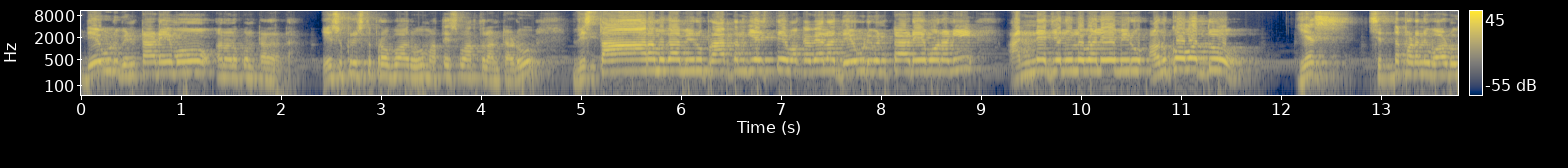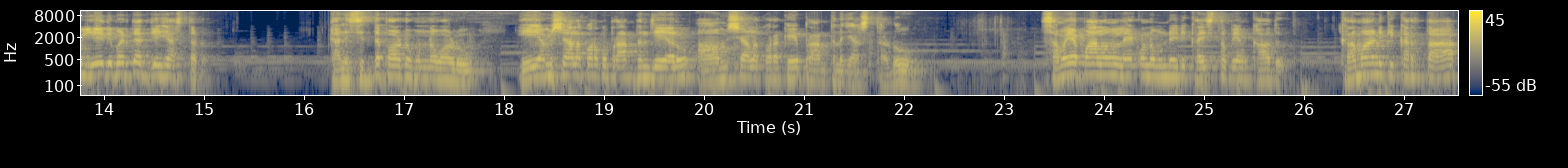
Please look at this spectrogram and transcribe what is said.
దేవుడు వింటాడేమో అని అనుకుంటాడట. యేసుక్రీస్తు ప్రభువారు మతేశ్వార్తలు అంటాడు విస్తారముగా మీరు ప్రార్థన చేస్తే ఒకవేళ దేవుడు వింటాడేమోనని అన్యజనుల వలె మీరు అనుకోవద్దు. ఎస్ సిద్ధపడని వాడు ఏది పడితే అది చేసేస్తాడు. కానీ సిద్ధపాటు ఉన్నవాడు ఏ అంశాల కొరకు ప్రార్థన చేయాలో ఆ అంశాల కొరకే ప్రార్థన చేస్తాడు. సమయపాలన లేకుండా ఉండేది క్రైస్తవ్యం కాదు. క్రమానికి కర్త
